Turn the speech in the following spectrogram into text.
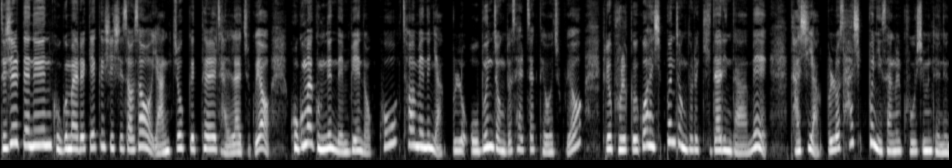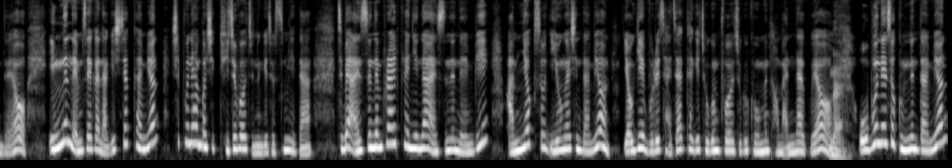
드실 때는 고구마를 깨끗이 씻어서 양쪽 끝을 잘라주고요. 고구마 굽는 냄비에 넣고 처음에는 약불로 5분 정도 살짝 데워주고요. 그리고 불 끄고 한 10분 정도를 기다린 다음에 다시 약불로 40분 이상을 구우시면 되는데요. 익는 냄새가 나기 시작하면 10분에 한 번씩 뒤집어 주는 게 좋습니다. 집에 안 쓰는 프라이팬이나 안 쓰는 냄비, 압력솥 이용하신다면 여기에 물을 자작하게 조금 부어주고 구우면 더 맛나고요. 네. 오븐에서 굽는다면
